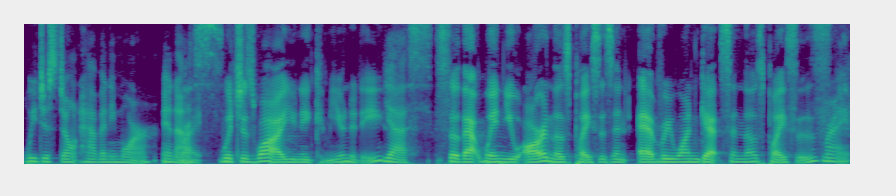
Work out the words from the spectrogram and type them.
we just don't have any more in Right. us. Which is why you need community. Yes. so that when you are in those places and everyone gets in those places Right.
